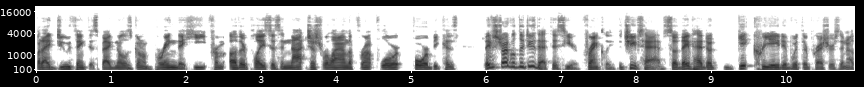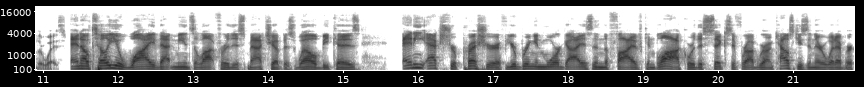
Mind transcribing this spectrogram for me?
but I do think that Spagnuolo is going to bring the heat from other places and not just rely on the front floor four because they've struggled to do that this year, frankly. The Chiefs have. So they've had to get creative with their pressures in other ways. And I'll tell you why that means a lot for this matchup as well, because any extra pressure, if you're bringing more guys than the five can block or the six if Rob Gronkowski's in there or whatever,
